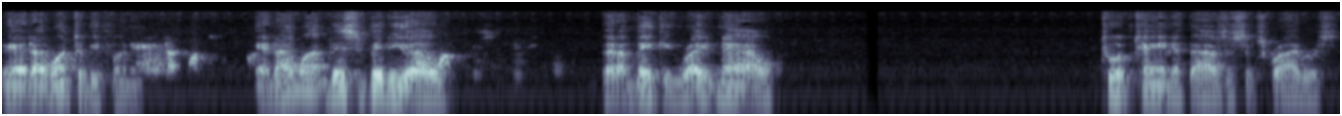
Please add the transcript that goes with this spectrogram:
And I want to be funny. And I want this video that I'm making right now to obtain a thousand subscribers.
